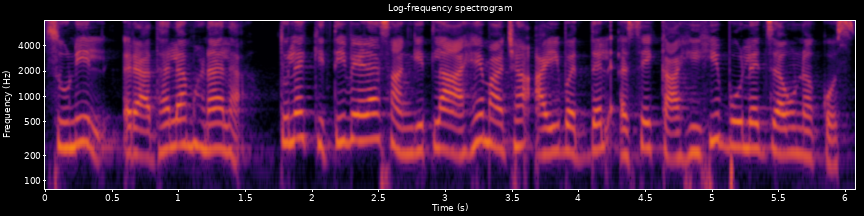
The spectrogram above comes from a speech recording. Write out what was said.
सुनील राधाला म्हणाला तुला किती वेळा सांगितलं आहे माझ्या आईबद्दल असे काहीही बोलत जाऊ नकोस.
